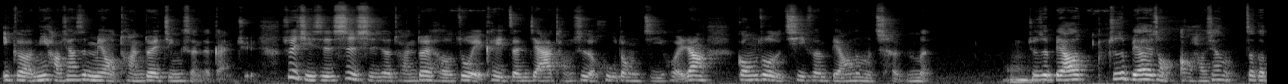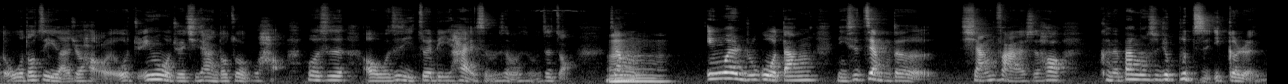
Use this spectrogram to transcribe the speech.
一个你好像是没有团队精神的感觉。所以其实适时的团队合作也可以增加同事的互动机会，让工作的气氛不要那么沉闷。嗯，就是不要，就是不要一种哦，好像这个都我都自己来就好了。我因为我觉得其他人都做得不好，或者是哦我自己最厉害，什么什么什么这种这样。嗯因为如果当你是这样的想法的时候，可能办公室就不止一个人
